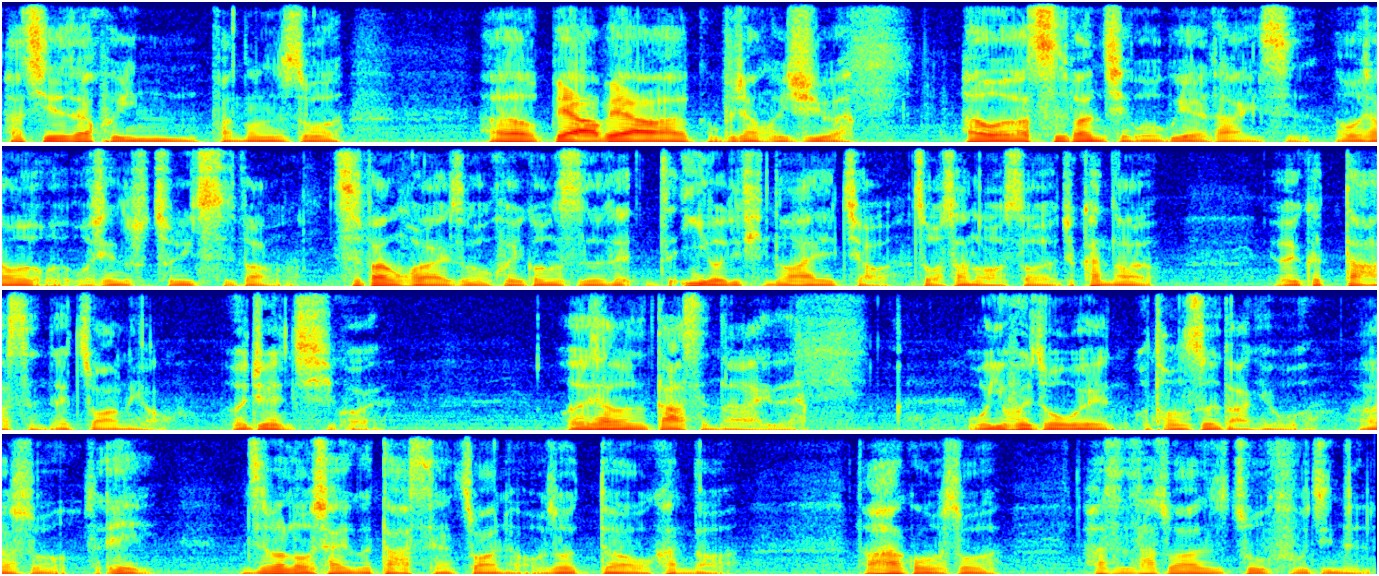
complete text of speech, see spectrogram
他其实，在回应房东是说：“他说不要不要，他不想回去了。”还有我要吃饭前，我喂了他一次。然后我想我我先出去吃饭嘛。吃饭回来之后，回公司在在一楼就听到他在叫。走上楼的时候，就看到有一个大婶在抓鸟，我就觉得很奇怪。我在想说大婶哪来的？我一回座位，我同事打给我，他说：“哎、欸，你这边楼下有个大婶在抓鸟。”我说：“对啊，我看到了。”然后他跟我说。他是他说他是住附近的人，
